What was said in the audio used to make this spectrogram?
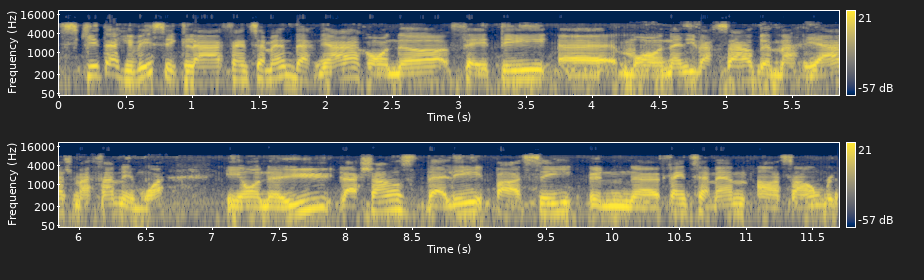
ce qui est arrivé, c'est que la fin de semaine dernière, on a fêté mon anniversaire de mariage, ma femme et moi. Et on a eu la chance d'aller passer une euh, fin de semaine ensemble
